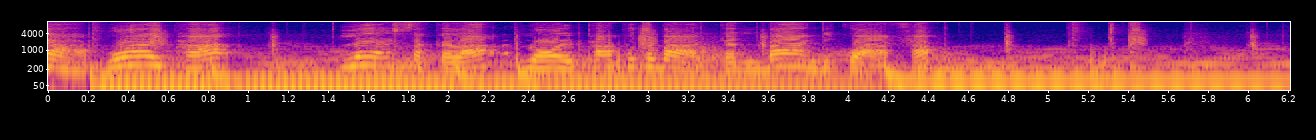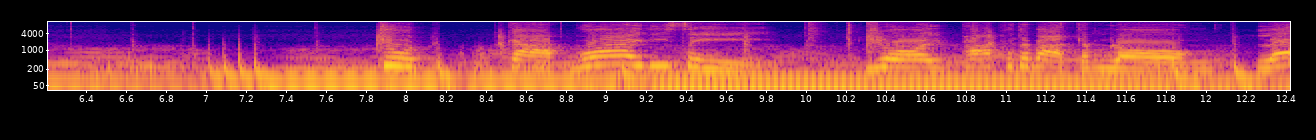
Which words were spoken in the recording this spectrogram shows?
กราบไหว้พระ และสักการะรอยพระพุทธบาทกันบ้างดีกว่าครับ จุดกราบไหว้ที่ 4 รอยพระพุทธบาทจำลอง และ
